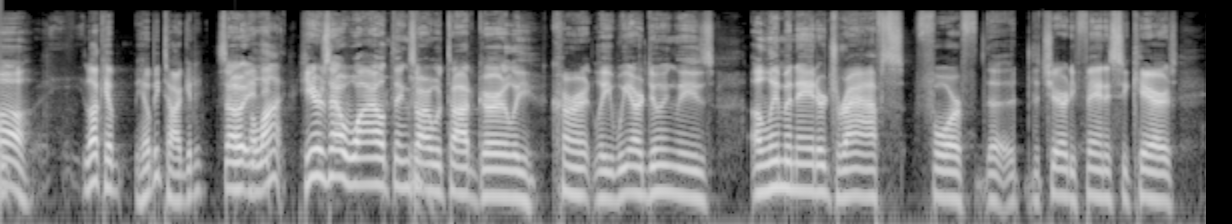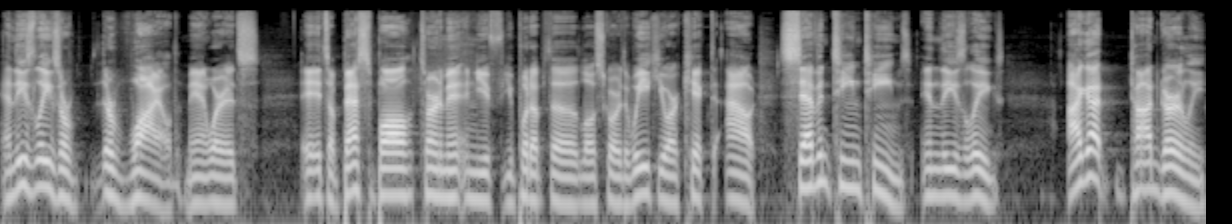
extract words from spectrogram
Oh. look, he'll he'll be targeted. So A it- lot. Here's how wild things are with Todd Gurley currently. We are doing these eliminator drafts for the the charity Fantasy Cares, And these leagues are they're wild, man. Where it's it's a best ball tournament, and you you put up the low score of the week, you are kicked out. Seventeen teams in these leagues. I got Todd Gurley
